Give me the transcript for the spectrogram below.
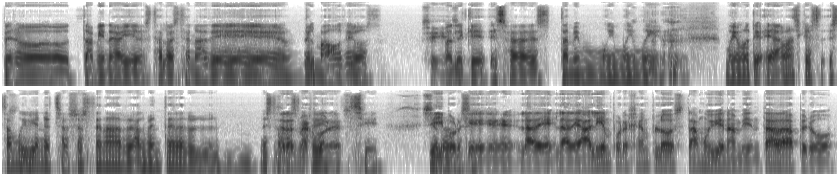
pero también ahí está la escena de, del mago de Oz, ¿vale? Que esa es también muy, muy, muy, muy emotiva. Y además que está muy bien hecha. Esa escena realmente está de las mejores. Sí. Sí, porque La, de, la de Alien, por ejemplo, está muy bien ambientada, pero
